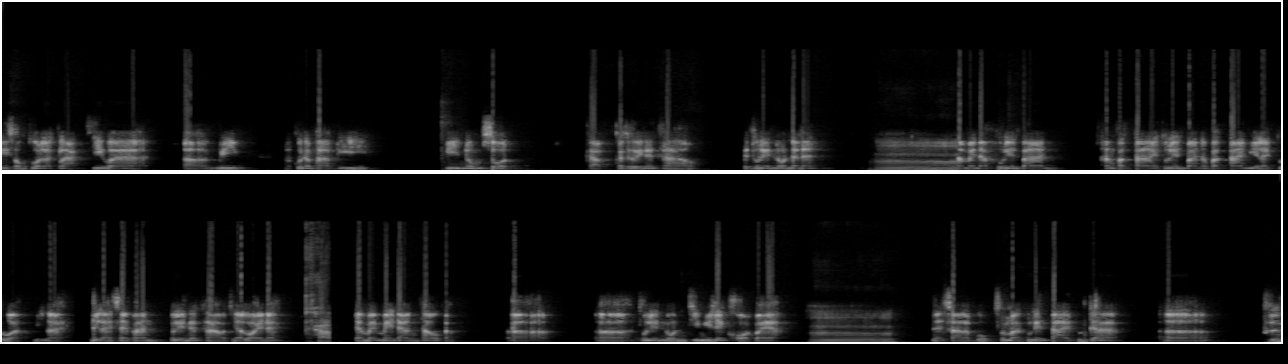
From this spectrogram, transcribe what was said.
มีสองตัวหลักๆ ที่ว่าเอ่อมี คุณภาพดี มีนมสดกับกระเทยเนื้อขาว เป็นทุเรียนนนท์นะนะอืมถ้าไม่นับทุเรียนบ้านทางภาคใต้ทุเรียนบ้านทางภาคใต้มีหลายตัว มีหลาย มีหลายสายพันธุ์ทุเรียนเนื้อขาวที่อร่อยนะครับ แต่ไม่ไม่ดังเท่ากับเอ่อเอ่อทุเรียนนนท์ที่มีเลขคอร์ดไว้อะอืมในสารระบบส่วนมากทุเรียนใต้เพิ่งจะเอ่อเพิ่ง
